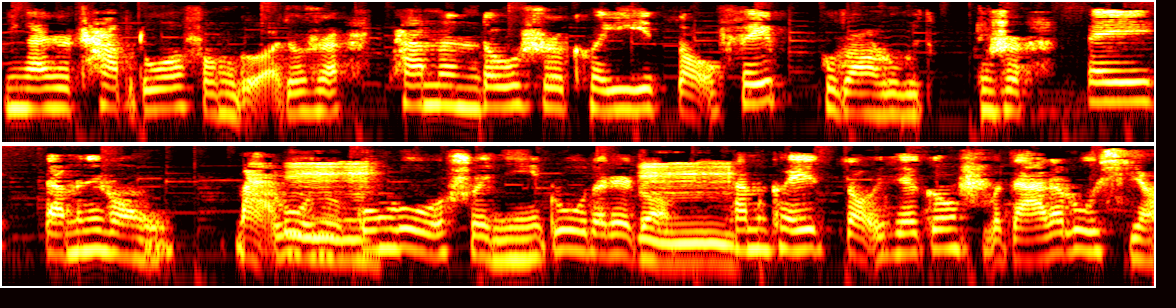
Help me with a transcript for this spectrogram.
应该是差不多风格，就是他们都是可以走非铺装路，就是非咱们那种。马路就公路水泥路的这种，他们可以走一些更复杂的路型。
